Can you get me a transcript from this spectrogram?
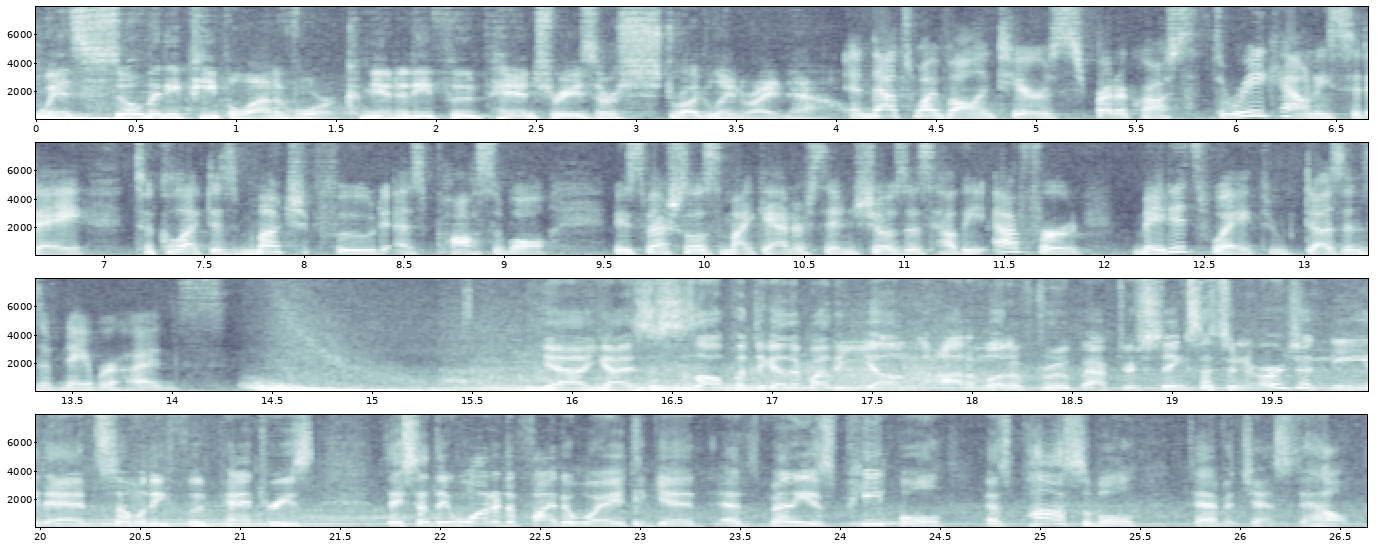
With so many people out of work, community food pantries are struggling right now. And that's why volunteers spread across three counties today to collect as much food as possible. News specialist Mike Anderson shows us how the effort made its way through dozens of neighborhoods. Yeah, guys, this is all put together by the Young Automotive Group. After seeing such an urgent need at so many food pantries, they said they wanted to find a way to get as many as people as possible to have a chance to help.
